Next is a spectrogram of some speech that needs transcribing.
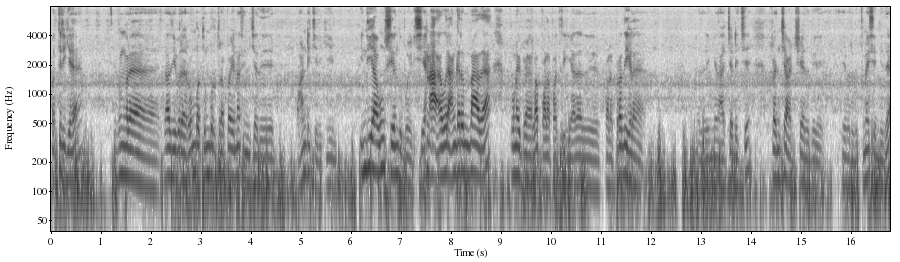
பத்திரிக்கை இவங்களை அதாவது இவரை ரொம்ப துன்புறுத்துகிறப்ப என்ன செஞ்சது பாண்டிச்சேரிக்கு இந்தியாவும் சேர்ந்து போயிடுச்சு. ஏன்னா அவர் அங்கேருந்து தான் அதை புனை பெயரில் பல பத்திரிக்கை அதாவது பல பிரதிகளை அது இங்கே அச்சடித்து ஃப்ரெஞ்சு ஆட்சி அதுக்கு இவருக்கு துணை செஞ்சது.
